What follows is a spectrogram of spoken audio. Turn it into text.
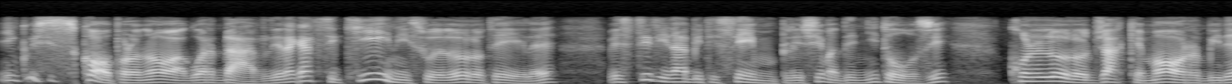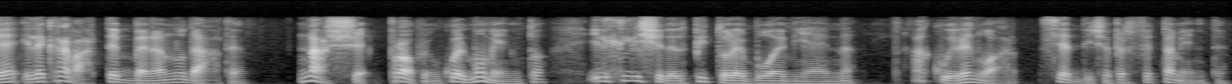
in cui si scoprono a guardarli ragazzi chini sulle loro tele, vestiti in abiti semplici ma dignitosi, con le loro giacche morbide e le cravatte ben annodate. Nasce proprio in quel momento il cliché del pittore bohemien, a cui Renoir si addice perfettamente.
